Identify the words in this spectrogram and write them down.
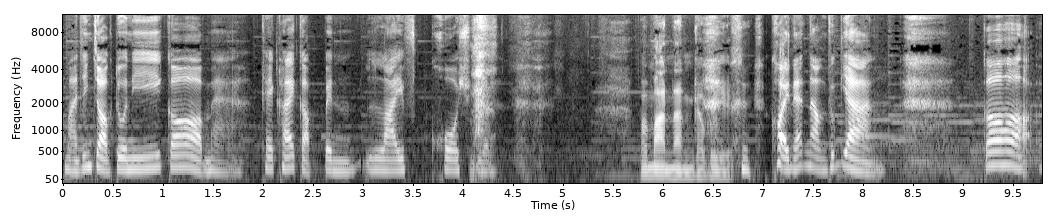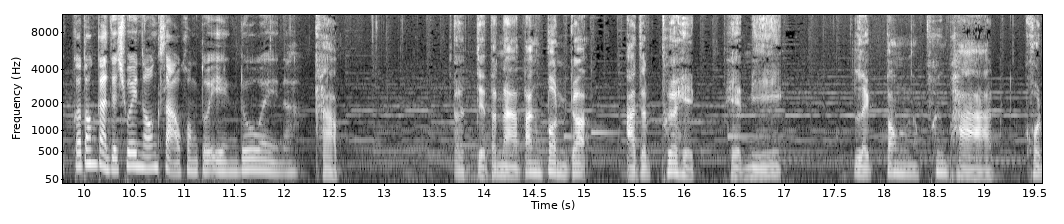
หมาจิ้งจอกตัวนี้ก็แหมคล้าย ๆ กับเป็น life coach เลย ประมาณนั้นครับพี่คอยแนะนำทุกอย่าง ก็ก็ต้องการจะช่วยน้องสาวของตัวเองด้วยนะครับเอ่อเจตนาตั้งต้นก็อาจจะเพื่อเหตุเหตุนี้ เลยต้องพึ่งพาคน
